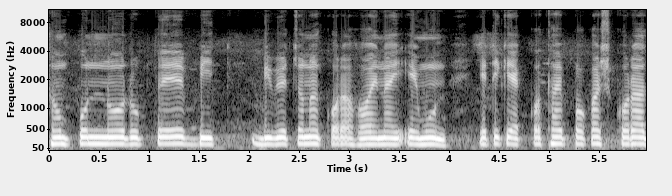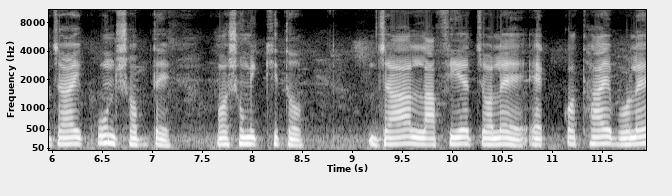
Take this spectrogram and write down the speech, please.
সম্পূর্ণরূপে বিবেচনা করা হয় নাই এমন, এটিকে এক কথায় প্রকাশ করা যায় কোন শব্দে? অসমীক্ষিত। যা লাফিয়ে চলে, এক কথায় বলে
